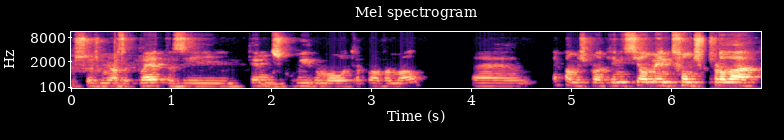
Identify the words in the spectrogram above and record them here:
os seus melhores atletas e terem descobrido uma outra prova mal. Uh, epá, mas pronto, inicialmente fomos para lá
